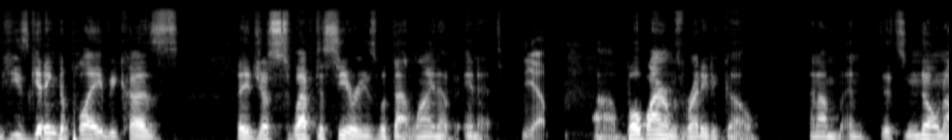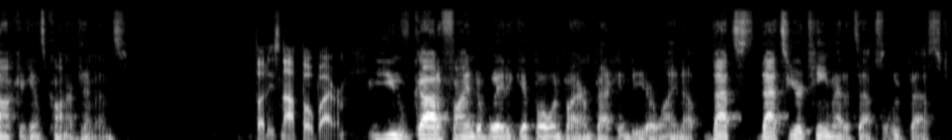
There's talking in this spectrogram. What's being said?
he's getting to play because they just swept a series with that lineup in it. Yep. Uh, Bo Byram's ready to go, and I'm and it's no knock against Conor Timmins. But he's not Bo Byram. You've got to find a way to get Bo and Byram back into your lineup. That's that's your team at its absolute best.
